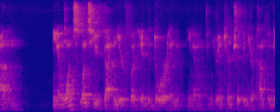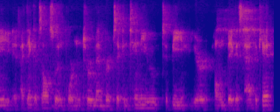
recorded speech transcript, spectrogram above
um, you know, once once you've gotten your foot in the door in you know in your internship in your company, I think it's also important to remember to continue to be your own biggest advocate.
